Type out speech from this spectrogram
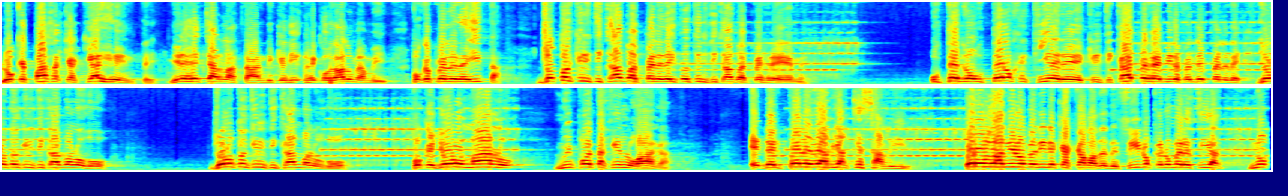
Lo que pasa es que aquí hay gente, mire ese charlatán, y que recordándome a mí, porque es PLDista. Yo estoy criticando al PLD y estoy criticando al PRM. Usted no, usted lo que quiere es criticar al PRM y defender el PLD. Yo lo estoy criticando a los dos. Yo lo estoy criticando a los dos. Porque yo lo malo, no importa quién lo haga. El del PLD había que salir. Pero Danilo Medina que acaba de decir lo que no merecían. No,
